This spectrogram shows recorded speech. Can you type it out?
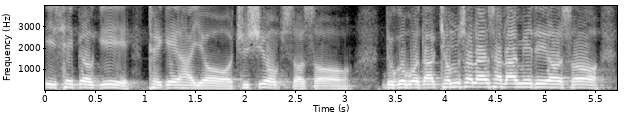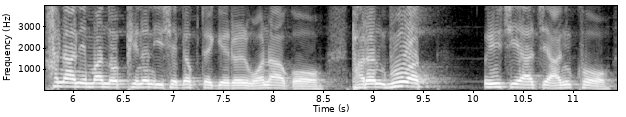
이 새벽이 되게 하여 주시옵소서. 누구보다 겸손한 사람이 되어서 하나님만 높이는 이 새벽 되기를 원하고 다른 무엇 의지하지 않고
